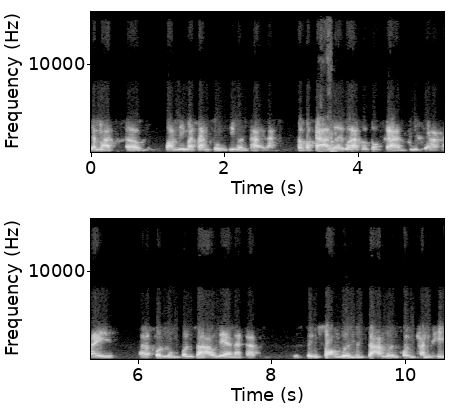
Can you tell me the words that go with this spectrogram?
จะมาเอ่อตอนนี้มาตั้งศูนย์ที่เมืองไทยนะเขาประกาศเลยว่าเขาต้องการที่จะให้เอ่อคนหนุ่มคนสาวเนี่ยนะครับ ถึงสองหมื่นถึงสามหมื่นคนทันที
